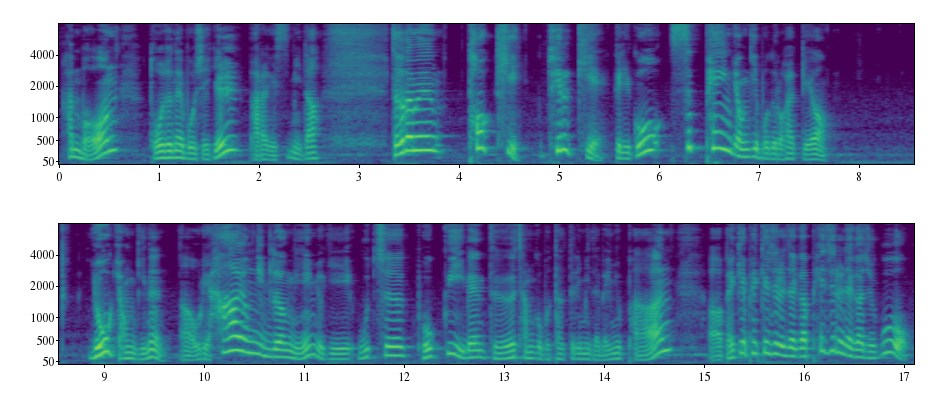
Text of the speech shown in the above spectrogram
한번 도전해 보시길 바라겠습니다. 자, 그다음은 터키, 튀르키예 그리고 스페인 경기 보도록 할게요. 요 경기는 어, 우리 하하 형님도 형님 여기 우측 복귀 이벤트 참고 부탁드립니다. 메뉴판 어, 100개 패키지를 제가 폐지를 해가지고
